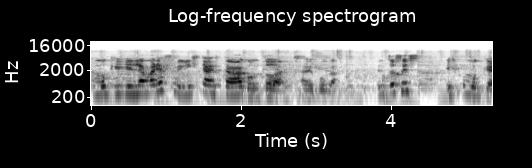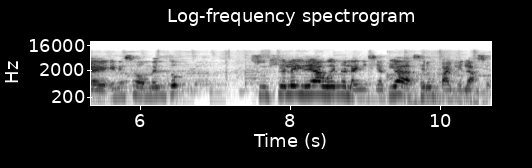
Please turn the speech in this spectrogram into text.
como que la marea feminista estaba con toda en esa época. Entonces es como que en ese momento surgió la idea, bueno, la iniciativa de hacer un pañuelazo.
